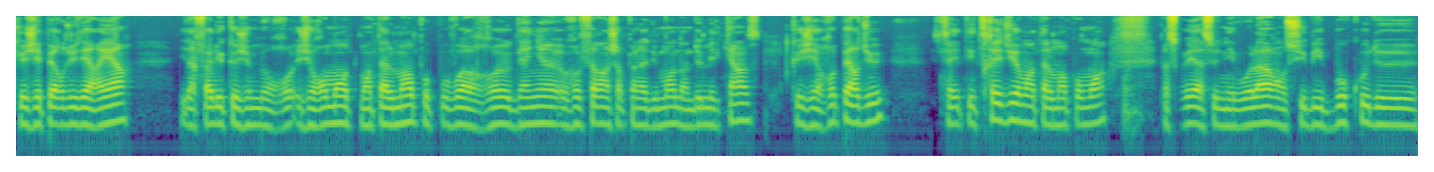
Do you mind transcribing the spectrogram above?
que j'ai perdu derrière. Il a fallu que je me je remonte mentalement pour pouvoir regagner, refaire un championnat du monde en 2015 que j'ai reperdu. Ça a été très dur mentalement pour moi parce que à ce niveau-là, on subit beaucoup de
